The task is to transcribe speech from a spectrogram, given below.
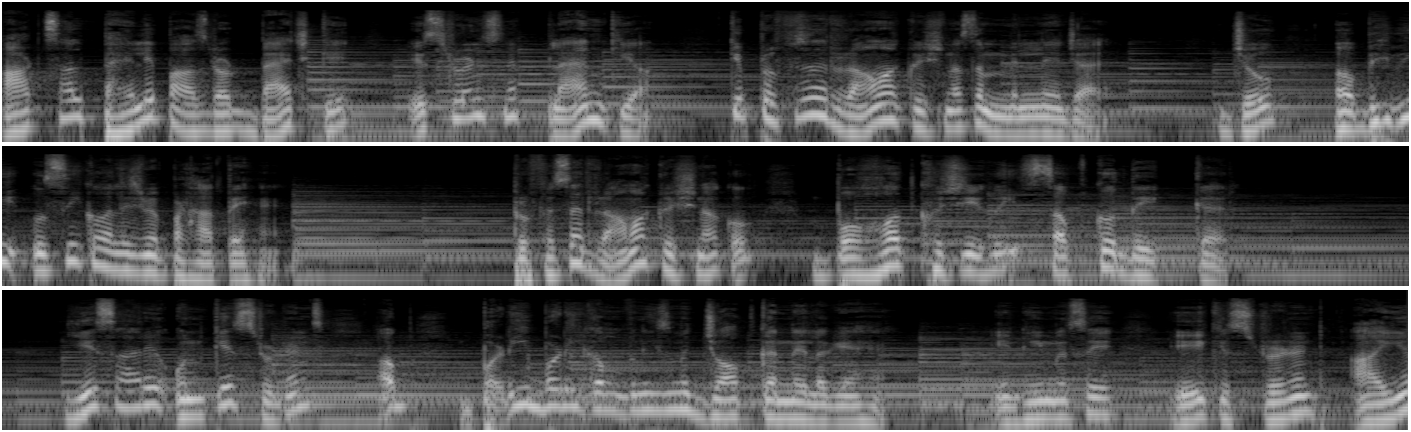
आठ साल पहले पास आउट बैच के स्टूडेंट्स ने प्लान किया कि प्रोफेसर रामाकृष्णा से मिलने जाए, जो अभी भी उसी कॉलेज में पढ़ाते हैं। प्रोफेसर रामाकृष्णा को बहुत खुशी हुई सबको देखकर। ये सारे उनके स्टूडेंट्स अब बड़ी बड़ी कंपनीज़ में जॉब करने लगे हैं। इन्हीं में से एक स्टूडेंट आई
